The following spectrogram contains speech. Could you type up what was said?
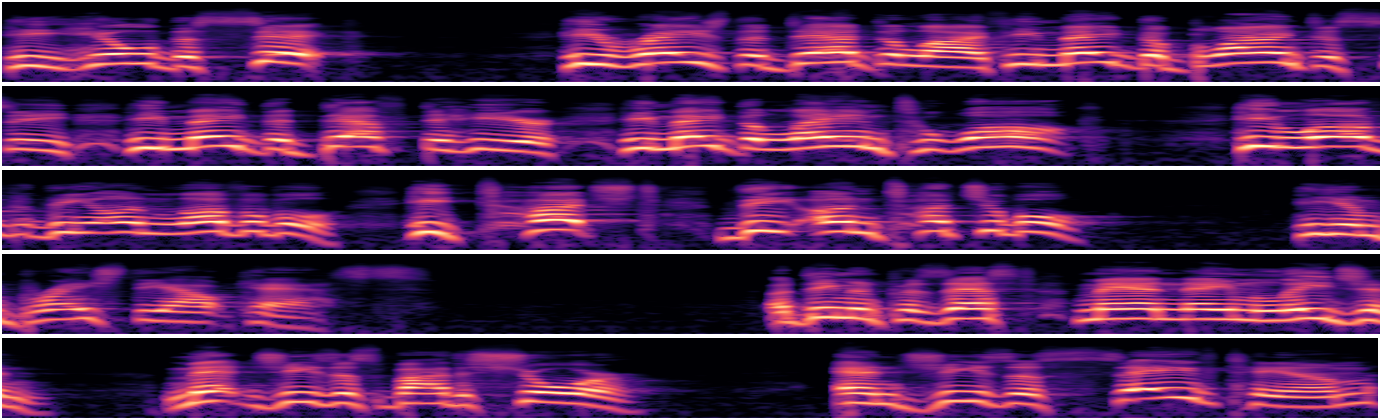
He healed the sick. He raised the dead to life. He made the blind to see. He made the deaf to hear. He made the lame to walk. He loved the unlovable. He touched the untouchable. He embraced the outcasts. A demon possessed man named Legion met Jesus by the shore, and Jesus saved him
